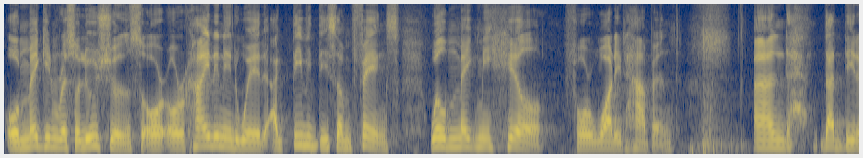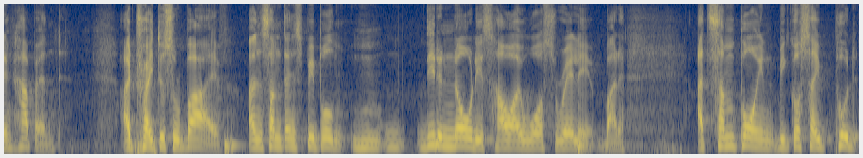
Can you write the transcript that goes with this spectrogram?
or making resolutions or or hiding it with activities and things will make me heal for what it happened, and that didn't happen. I tried to survive, and sometimes people didn't notice how I was really, but at some point, because I put,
